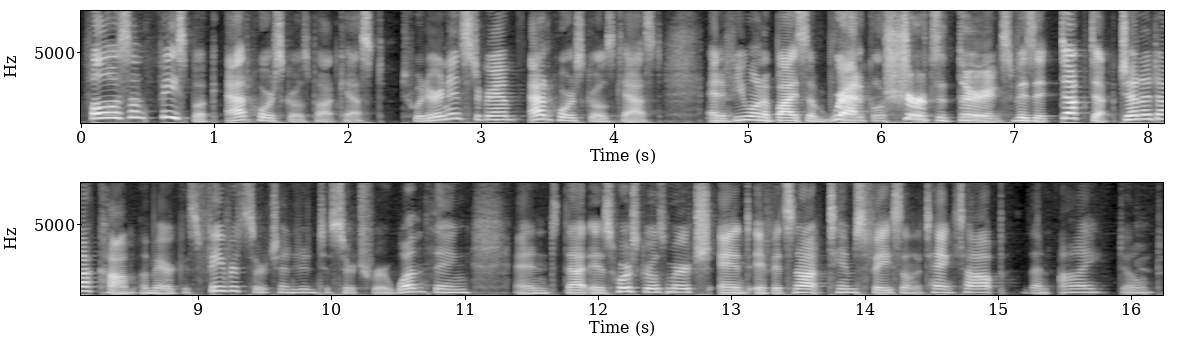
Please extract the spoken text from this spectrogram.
follow us on Facebook at Horse Girls Podcast, Twitter and Instagram at Horse Girls Cast. And if you want to buy some radical shirts and things, visit duckduckjenna.com, America's favorite search engine to search for one thing, and that is Horse Girls merch. And if it's not Tim's face on a tank top, then I don't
